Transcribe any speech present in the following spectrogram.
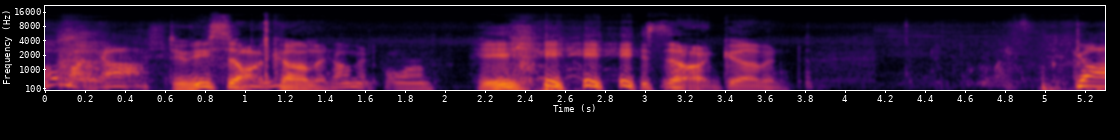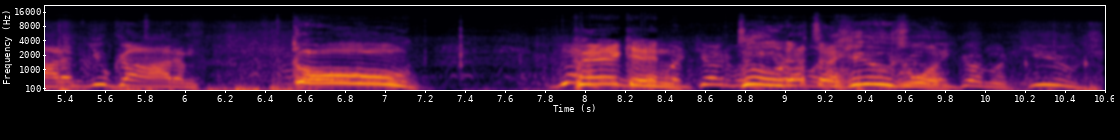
Oh my gosh. Dude, he saw it You were coming. Coming for him. He, he saw it coming. Got him. You got him. Oh, Yeah, Big good one, good one, Dude, good that's a one. huge really one. Good one. Huge.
